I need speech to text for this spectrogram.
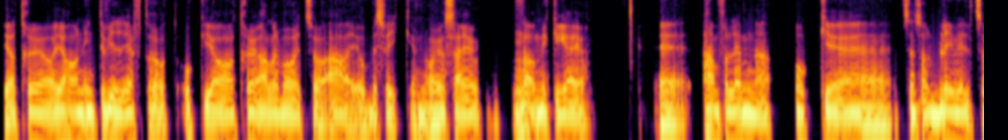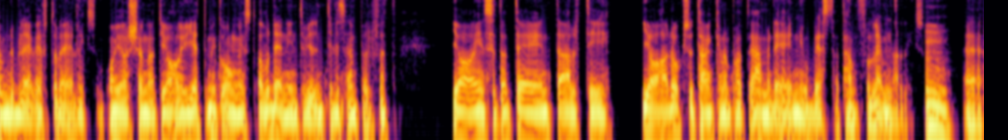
Jag, tror jag, jag har en intervju efteråt och jag tror jag aldrig varit så arg och besviken. Och jag säger för mycket grejer. Eh, han får lämna och eh, sen så har det blivit som det blev efter det. Liksom. Och jag känner att jag har ju jättemycket ångest över den intervjun till exempel. För att jag har insett att det är inte alltid... Jag hade också tankarna på att ja, men det är nog bäst att han får lämna. Liksom. Eh,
